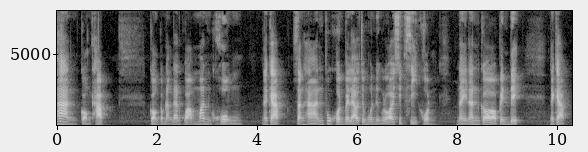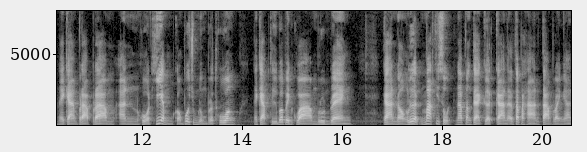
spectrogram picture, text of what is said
ข้างกองทัพ กองกำลังด้านความมั่นคงนะครับสังหารผู้คนไปแล้วจำนวน 114 คน ในนั้นก็เป็นเด็กนะครับในการปราบปรามอันโหดเหี้ยมของผู้ชุมนุมประท้วงนะครับถือว่าเป็นความรุนแรง การนองเลือดมากที่สุด นับตั้งแต่เกิดการรัฐประหารตามรายงาน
